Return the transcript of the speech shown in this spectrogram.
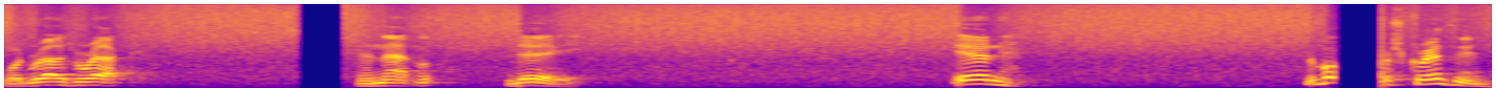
would resurrect in that day. In the book of 1 Corinthians.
